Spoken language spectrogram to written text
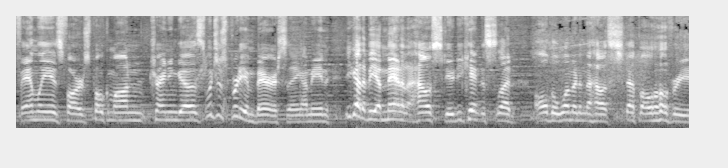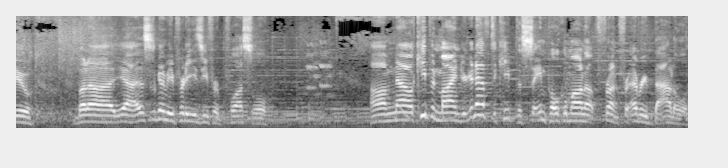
family as far as Pokemon training goes, which is pretty embarrassing. I mean, you gotta be a man of the house, dude. You can't just let all the women in the house step all over you. But uh, yeah, this is gonna be pretty easy for Plusle. Um, now, keep in mind, you're gonna have to keep the same Pokemon up front for every battle.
